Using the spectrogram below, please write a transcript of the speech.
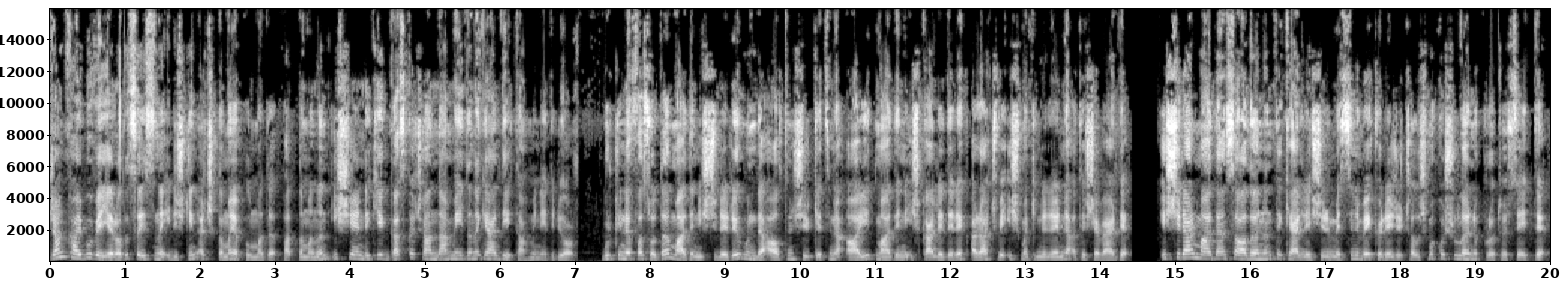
Can kaybı ve yaralı sayısına ilişkin açıklama yapılmadı. Patlamanın iş yerindeki gaz kaçağından meydana geldiği tahmin ediliyor. Burkina Faso'da maden işçileri Hunde Altın şirketine ait madeni işgal ederek araç ve iş makinelerini ateşe verdi. İşçiler maden sağlığının tekerleştirilmesini ve kölece çalışma koşullarını protesto etti.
